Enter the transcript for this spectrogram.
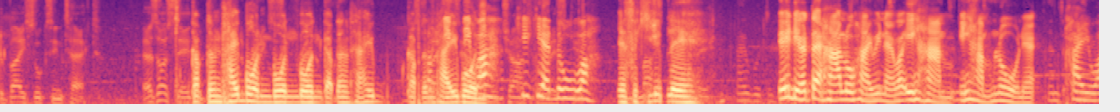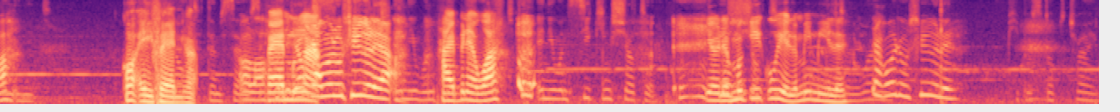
the base looks intact. As I said, กับตันไทยบนบนบนกับตันไทยกับตันไทยบนวะขี้เกียจดูว่ะอย่าสคริปต์เลย I wouldn't. เอ๊ะเดี๋ยวแต่ฮาโลหายไปไหนวะไอหามไอหามโลเนี่ย And ใครวะ everyone in it. ก็ไอแฟนอะ Locked themselves เอาเหรอแฟนมึงอะยังไม่รู้ชื่อเลยอะ Anyone หายไปไหนวะ anyone seeking shelter. เดี๋ยวเดี๋ยวเมื่อกี้กูเห็นแล้วไม่มีเลย After a อยาก while, ไม่รู้ชื่อเลย people stopped trying.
